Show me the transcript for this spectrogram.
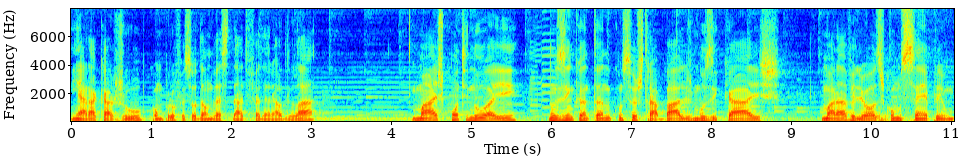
em Aracaju, como professor da Universidade Federal de lá, mas continua aí nos encantando com seus trabalhos musicais maravilhosos, como sempre.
